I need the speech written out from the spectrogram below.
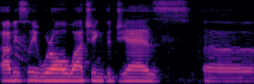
obviously we're all watching the Jazz uh,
